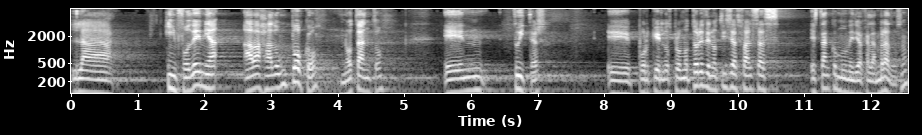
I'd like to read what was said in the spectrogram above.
la infodemia ha bajado un poco, no tanto, en Twitter, eh, porque los promotores de noticias falsas están como medio acalambrados, ¿no?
